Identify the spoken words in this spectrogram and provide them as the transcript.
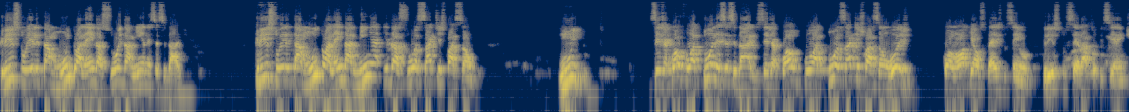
Cristo ele está muito além da sua e da minha necessidade. Cristo ele está muito além da minha e da sua satisfação. Muito. Seja qual for a tua necessidade, seja qual for a tua satisfação hoje, coloque aos pés do Senhor. Cristo será suficiente.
